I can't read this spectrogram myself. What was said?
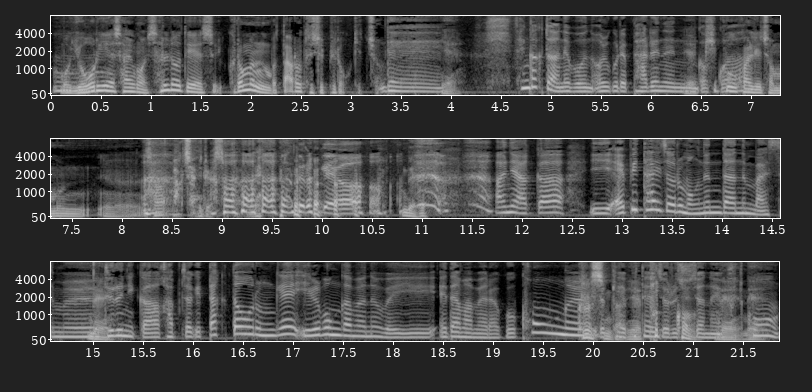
뭐 어. 요리에 사용할 샐러드에 쓰 그러면 뭐 따로 드실 필요 없겠죠. 네. 예, 생각도 안 해본 얼굴에 바르는 예, 것과. 피부 관리 전문사 박찬일이었습니다. 네. 그러게요. 네. 아니 아까 이 에피타이저로 먹는다는 말씀을 네. 들으니까 갑자기 딱 떠오른 게 일본 가면은 왜 이 에다마메라고 콩을 그렇습니다. 이렇게 예, 에피타이저로 풋콩. 주잖아요. 네, 풋콩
